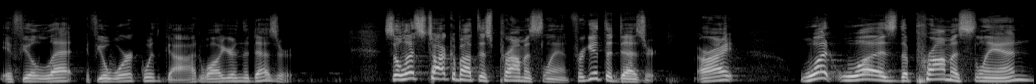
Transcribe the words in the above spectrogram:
if you'll let, if you'll work with God while you're in the desert. So let's talk about this promised land. Forget the desert. All right? What was the promised land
